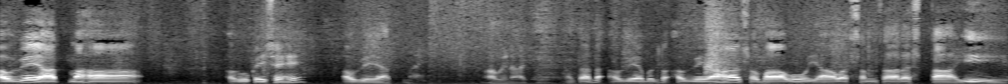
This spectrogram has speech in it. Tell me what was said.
अव्ययात्मा और वो कैसे है? अव्ययात्मा है। अविनाशी। अर्थात अव्यय बोल तो अव्यय स्वभावो यावत संसार स्थायी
